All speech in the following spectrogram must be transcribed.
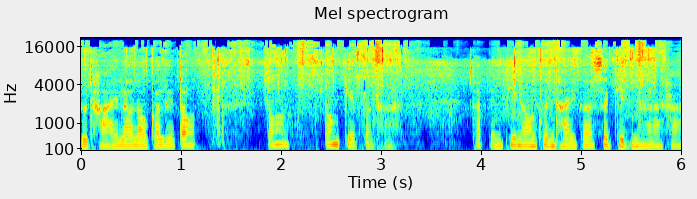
สุดท้ายแล้วเราก็เลยต้องต้องต้องเก็บอะค่ะ ถ้าเป็นพี่น้องคนไทยก็สะกิดมานะคะ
